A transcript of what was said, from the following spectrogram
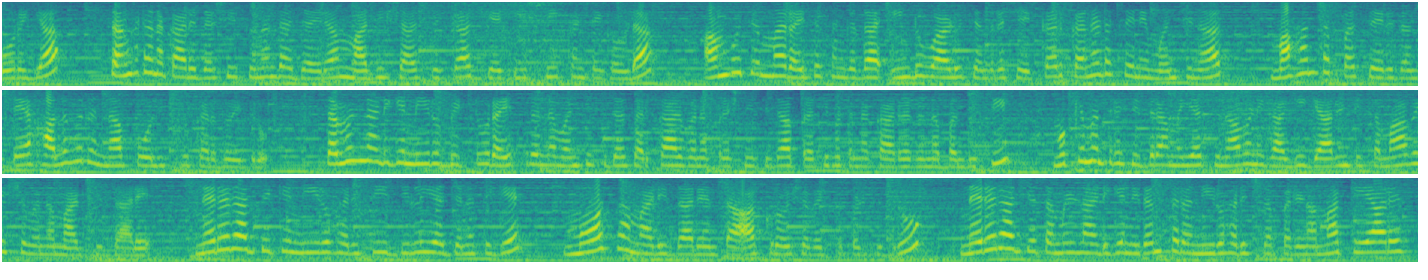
ಬೋರಯ್ಯ, ಸಂಘಟನಾ ಕಾರ್ಯದರ್ಶಿ ಸುನಂದ ಜಯರಾಮ್ ಮಾಜಿ ಶಾಸಕ ಕೆಟಿ ಶ್ರೀಕಂಠೇಗೌಡ ಅಂಬುಜಮ್ಮ ರೈತ ಸಂಘದ ಇಂಡುವಾಳು ಚಂದ್ರಶೇಖರ್, ಕನ್ನಡ ಸೇನೆ ಮಂಜುನಾಥ್, ಮಹಾಂತಪ್ಪ ಸೇರಿದಂತೆ ಹಲವರನ್ನ ಪೊಲೀಸರು ಕರೆದೊಯ್ದರು. ತಮಿಳುನಾಡಿಗೆ ನೀರು ಬಿಟ್ಟು ರೈತರನ್ನ ವಂಚಿಸಿದ ಸರ್ಕಾರವನ್ನು ಪ್ರಶ್ನಿಸಿದ ಪ್ರತಿಭಟನಾಕಾರರನ್ನು ಬಂಧಿಸಿ ಮುಖ್ಯಮಂತ್ರಿ ಸಿದ್ದರಾಮಯ್ಯ ಚುನಾವಣೆಗಾಗಿ ಗ್ಯಾರಂಟಿ ಸಮಾವೇಶವನ್ನು ಮಾಡುತ್ತಿದ್ದಾರೆ ನೆರೆ ರಾಜ್ಯಕ್ಕೆ ನೀರು ಹರಿಸಿ ಜಿಲ್ಲೆಯ ಜನತೆಗೆ ಮೋಸ ಮಾಡಿದ್ದಾರೆ ಅಂತ ಆಕ್ರೋಶ ವ್ಯಕ್ತಪಡಿಸಿದ್ರು. ನೆರೆ ರಾಜ್ಯ ತಮಿಳುನಾಡಿಗೆ ನಿರಂತರ ನೀರು ಹರಿಸಿದ ಪರಿಣಾಮ ಕೆಆರ್ಎಸ್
